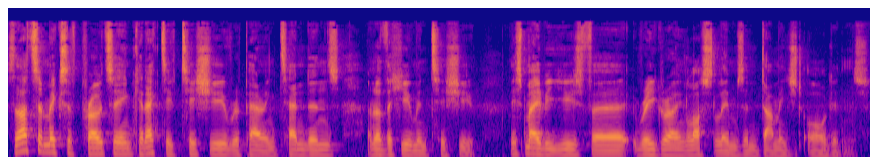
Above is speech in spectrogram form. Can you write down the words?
So that's a mix of protein, connective tissue, repairing tendons, and other human tissue. This may be used for regrowing lost limbs and damaged organs.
